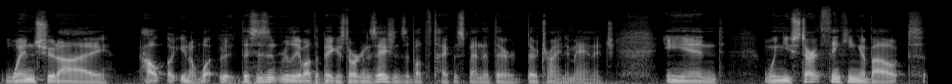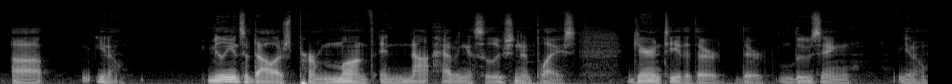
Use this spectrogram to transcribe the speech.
when should I how you know what this isn't really about the biggest organizations, about the type of spend that they're they're trying to manage. And when you start thinking about uh, you know millions of dollars per month and not having a solution in place, guarantee that they're they're losing, you know,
